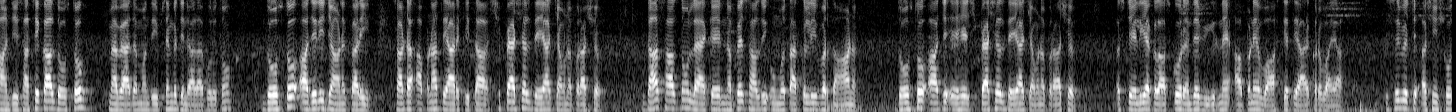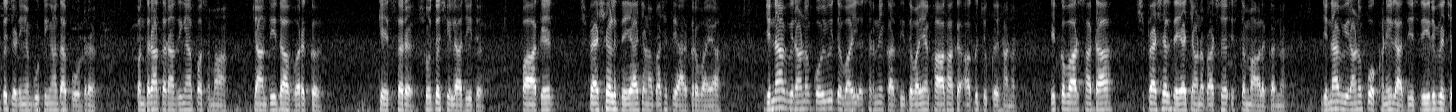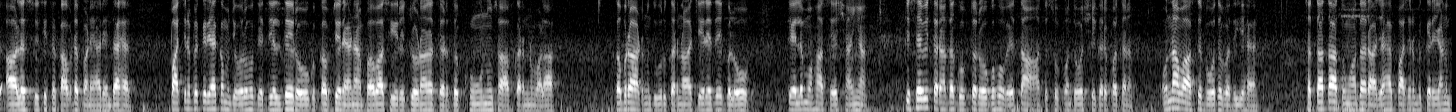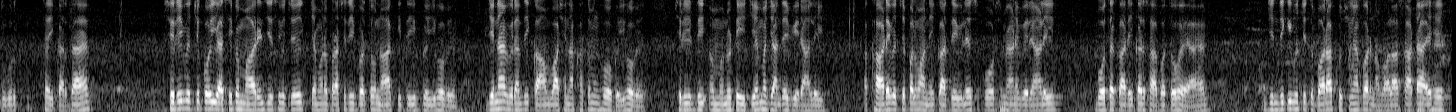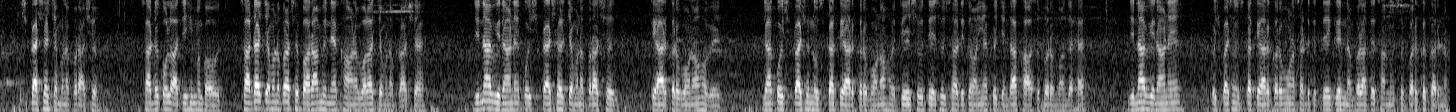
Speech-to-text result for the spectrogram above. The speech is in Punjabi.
ਹਾਂਜੀ, ਸਤਿ ਸ਼੍ਰੀ ਅਕਾਲ ਦੋਸਤੋ। ਮੈਂ ਵੈਦ ਅਮਨਦੀਪ ਸਿੰਘ ਜੰਡਾਲਾ ਗੁਰੂ ਤੋਂ। ਦੋਸਤੋ, ਅੱਜ ਦੀ ਜਾਣਕਾਰੀ, ਸਾਡਾ ਆਪਣਾ ਤਿਆਰ ਕੀਤਾ ਸਪੈਸ਼ਲ ਦਿਆ ਚਮਨ ਪ੍ਰਸ਼। 10 ਸਾਲ ਤੋਂ ਲੈ ਕੇ 90 ਸਾਲ ਦੀ ਉਮਰ ਤੱਕ ਲਈ ਵਰਦਾਨ। ਦੋਸਤੋ, ਅੱਜ ਇਹ ਸਪੈਸ਼ਲ ਦਿਆ ਚਮਨ ਪ੍ਰਸ਼। ਆਸਟ੍ਰੇਲੀਆ ਗਲਾਸਕੋ ਰਹਿੰਦੇ ਵੀਰ ਨੇ ਆਪਣੇ ਵਾਸਤੇ ਤਿਆਰ ਕਰਵਾਇਆ। ਇਸ ਵਿੱਚ ਅਸੀਂ ਸ਼ੁੱਧ ਜੜੀਆਂ ਬੂਟੀਆਂ ਦਾ ਪਾਊਡਰ 15 ਤਰ੍ਹਾਂ ਦੀਆਂ ਭਸਮਾਂ, ਚਾਂਦੀ ਦਾ ਵਰਕ, ਕੇਸਰ, ਸ਼ੁੱਧ ਸ਼ਿਲਾਜੀਤ ਪਾ ਕੇ ਸਪੈਸ਼ਲ ਦਇਆ ਦਿਆ ਚਣਾਪ੍ਰਸ਼ ਤਿਆਰ ਕਰਵਾਇਆ। ਜਿਨ੍ਹਾਂ ਵੀਰਾਂ ਨੂੰ ਕੋਈ ਵੀ ਦਵਾਈ ਅਸਰ ਨਹੀਂ ਕਰਦੀ, ਦਵਾਈਆਂ ਖਾ ਖਾ ਕੇ ਅੱਗ ਚੁੱਕੇ ਹਨ। ਇੱਕ ਵਾਰ ਸਾਡਾ ਸਪੈਸ਼ਲ ਦਇਆ ਦਿਆ ਚਣਾਪ੍ਰਸ਼ ਇਸਤੇਮਾਲ ਕਰਨ। ਜਿਨ੍ਹਾਂ ਵੀਰਾਂ ਨੂੰ ਭੁੱਖ ਨਹੀਂ ਲੱਗਦੀ, ਸਰੀਰ ਵਿੱਚ ਆਲਸ ਸੁਸਤੀ ਥਕਾਵਟ ਬਣਿਆ ਰਹਿੰਦਾ ਹੈ। ਪਾਚਨ ਪ੍ਰਕਿਰਿਆ ਕਮਜ਼ੋਰ ਹੋ ਗਈ ਦਿਲ ਦੇ ਰੋਗ, ਕਬਜ਼ ਰਹਿਣਾ ਬਵਾਸੀਰ ਜੋੜਾਂ ਦਾ ਦਰਦ, ਖੂਨ ਨੂੰ ਸਾਫ਼ ਕਰਨ ਵਾਲਾ, ਘਬਰਾਹਟ ਨੂੰ ਦੂਰ ਕਰਨ ਵਾਲਾ, ਚਿਹਰੇ ਤੇ ਗਲੋ ਕਿੱਲ ਮੁਹਾਸੇ, ਛਾਈਆਂ ਕਿਸੇ ਵੀ ਤਰ੍ਹਾਂ ਦਾ ਗੁਪਤ ਰੋਗ ਹੋਵੇ ਧਾਤ ਸੁਪਨ ਦੋਸ਼ ਪਤਨ। ਉਹਨਾਂ ਵਾਸਤੇ ਬਹੁਤ ਵਧੀਆ ਹੈ। ਸੱਤਾ ਧਾਤੂਆਂ ਦਾ ਰਾਜਾ ਹੈ। ਪਾਚਨ ਪ੍ਰਕਿਰਿਆ ਨੂੰ ਦੂਰ ਸਹੀ ਕਰਦਾ ਹੈ। ਸਰੀਰ ਵਿੱਚ ਕੋਈ ਐਸੀ ਬਿਮਾਰੀ ਜਿਸ ਵਿੱਚ ਚਮਨਪ੍ਰਸ਼ ਦੀ ਵਰਤੋਂ ਨਾ ਕੀਤੀ ਗਈ ਹੋਵੇ, ਜਿਨ੍ਹਾਂ ਵੀਰਾਂ ਦੀ ਕਾਮ ਵਾਸ਼ਨਾ ਖਤਮ ਹੋ ਗਈ ਹੋਵੇ। ਸਰੀਰ ਦੀ ਇਮਿਊਨਿਟੀ ਜਿਮ ਜਾਂਦੇ ਵੀਰਾਂ ਲਈ। ਅਖਾੜੇ ਵਿੱਚ ਭਲਵਾਨੀ ਕਰਦੇ ਵੇਲੇ ਸਪੋਰਟਸਮੈਨ ਵੀਰਾਂ ਲਈ ਬਹੁਤ ਕਾਰੀਗਰ ਸਾਬਤ ਹੋਇਆ ਹੈ। ਜ਼ਿੰਦਗੀ ਵਿੱਚ ਦੁਬਾਰਾ ਖੁਸ਼ੀਆਂ ਭਰਨ ਵਾਲਾ ਸਾਡਾ ਇਹ ਸਪੈਸ਼ਲ ਚਮਨ ਪ੍ਰਸ਼। ਸਾਡੇ ਕੋਲ ਅੱਜ ਹੀ ਮੰਗਾਓ। ਸਾਡਾ ਚਮਨ ਪ੍ਰਸ਼ 12 ਮਹੀਨੇ ਖਾਣ ਵਾਲਾ ਚਮਨ ਪ੍ਰਸ਼ ਹੈ। ਜਿਨ੍ਹਾਂ ਵੀਰਾਂ ਨੇ ਕੋਈ ਸਪੈਸ਼ਲ ਚਮਨ ਪ੍ਰਸ਼ ਤਿਆਰ ਕਰਵਾਉਣਾ ਹੋਵੇ ਜਾਂ ਕੋਈ ਸਪੈਸ਼ਲ ਨੁਸਖਾ ਤਿਆਰ ਕਰਵਾਉਣਾ ਹੋਵੇ, ਦੇਸ਼ ਵਿਦੇਸ਼ ਵਿੱਚ ਸਾਡੀ ਦਵਾਈਆਂ ਭੇਜਣ ਦਾ ਖਾਸ ਪ੍ਰਬੰਧ ਹੈ। ਜਿਨ੍ਹਾਂ ਵੀਰਾਂ ਨੇ ਕੋਈ ਸਪੈਸ਼ਲ ਨੁਸਖਾ ਤਿਆਰ ਕਰਵਾਉਣਾ, ਸਾਡੇ ਦਿੱਤੇ ਗਏ ਨੰਬਰਾਂ ਤੇ ਸਾਨੂੰ ਸੰਪਰਕ ਕਰਨ।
